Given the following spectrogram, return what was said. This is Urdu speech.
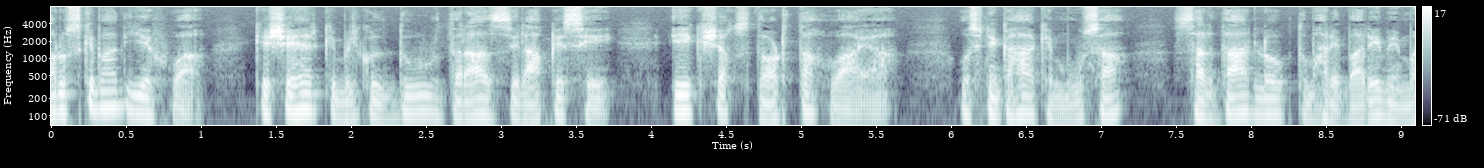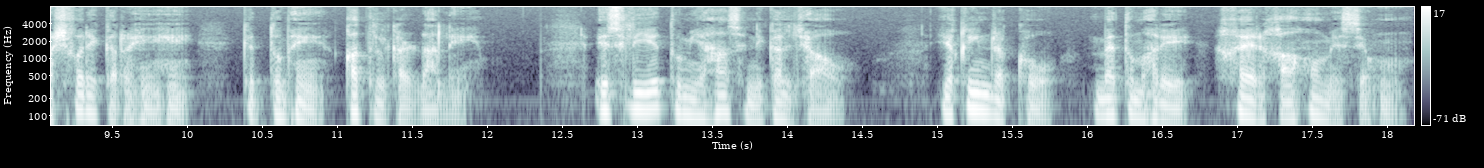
اور اس کے بعد یہ ہوا کہ شہر کے بالکل دور دراز علاقے سے ایک شخص دوڑتا ہوا آیا۔ اس نے کہا کہ موسیٰ سردار لوگ تمہارے بارے میں مشورے کر رہے ہیں کہ تمہیں قتل کر ڈالیں۔ اس لیے تم یہاں سے نکل جاؤ۔ یقین رکھو، میں تمہارے خیر خواہوں میں سے ہوں۔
